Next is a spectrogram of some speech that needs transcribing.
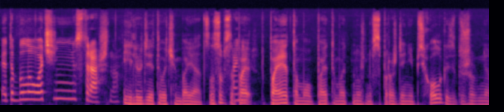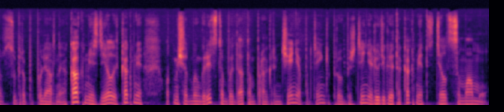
Это было очень страшно. И люди этого очень боятся. Ну, собственно, по- поэтому, поэтому это нужно в сопровождении психолога, потому что у меня супер популярный. А как мне сделать? Как мне... Вот мы сейчас будем говорить с тобой, да, там про ограничения, про деньги, про убеждения. Люди говорят, а как мне это сделать самому?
